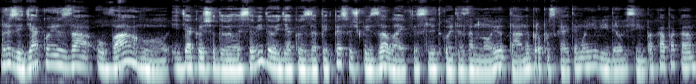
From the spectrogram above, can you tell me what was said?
Друзі, дякую за увагу і дякую, що дивилися відео. І дякую за підписочку і за лайки. Слідкуйте за мною та не пропускайте мої відео. Всім пока-пока.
